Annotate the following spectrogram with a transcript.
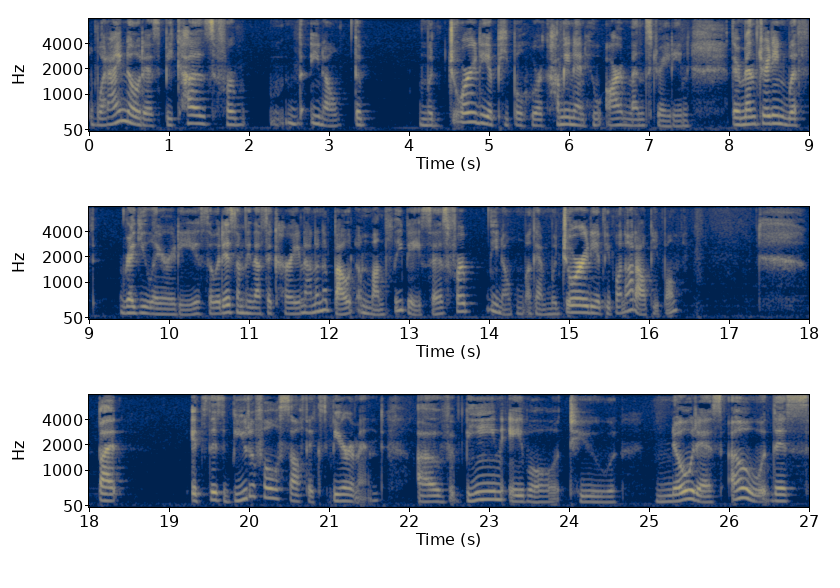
what I notice, because for, you know, the majority of people who are coming in who are menstruating, they're menstruating with regularity. So it is something that's occurring on an about a monthly basis for, you know, again, majority of people, not all people. But it's this beautiful self experiment of being able to notice oh, this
